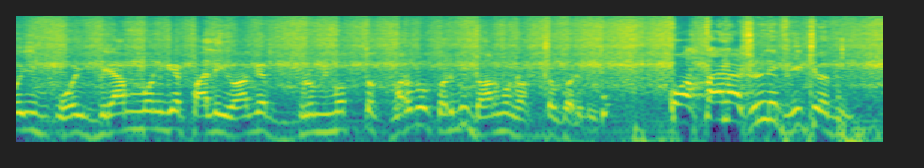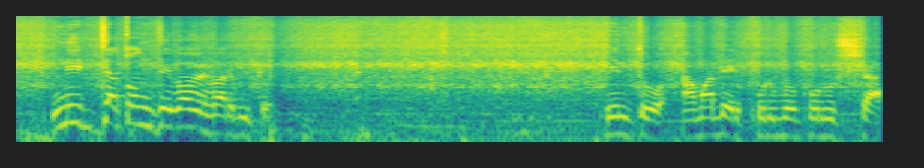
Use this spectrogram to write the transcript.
ওই ওই ব্রাহ্মণকে পালি আগে ব্রহ্মত্ব খর্ব করবি, ধর্ম নষ্ট করবি। কথা না শুনলে ভিটবি নির্যাতন যেভাবে পারবি তো কিন্তু আমাদের পূর্বপুরুষরা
